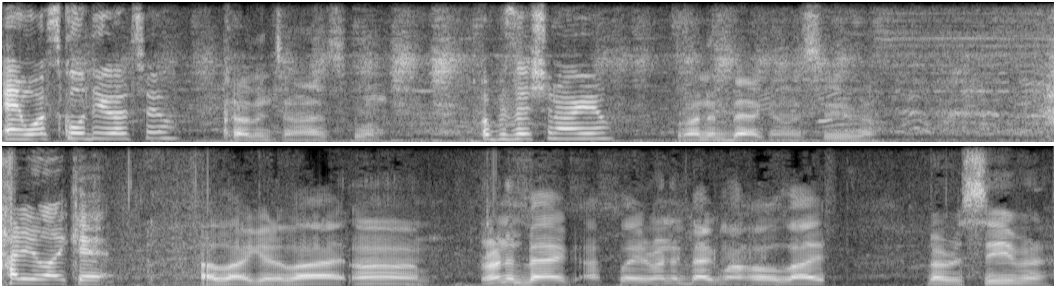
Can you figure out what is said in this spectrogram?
And what school do you go to? Covington High School, What position are you? running back and receiver. How do you like it? I like it a lot. Um, running back, I played running back my whole life, but receiver,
